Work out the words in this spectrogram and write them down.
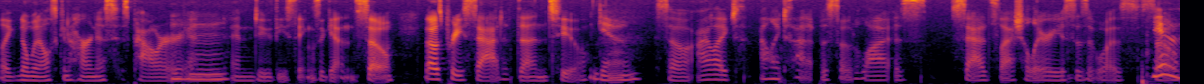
Like no one else can harness his power and and do these things again. So that was pretty sad then too. Yeah. So I liked I liked that episode a lot, as sad slash hilarious as it was. So, Yeah.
